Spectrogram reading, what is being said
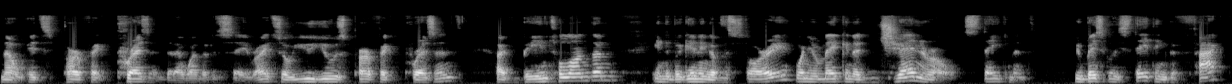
No, it's perfect present that I wanted to say, right? So you use perfect present. I've been to London in the beginning of the story when you're making a general statement. You're basically stating the fact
